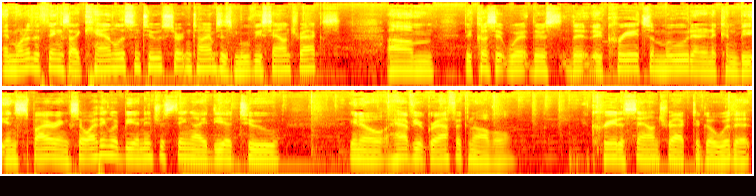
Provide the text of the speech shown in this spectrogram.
And one of the things I can listen to certain times is movie soundtracks, um, because it there's it creates a mood and it can be inspiring. So I think it would be an interesting idea to, you know, have your graphic novel create a soundtrack to go with it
